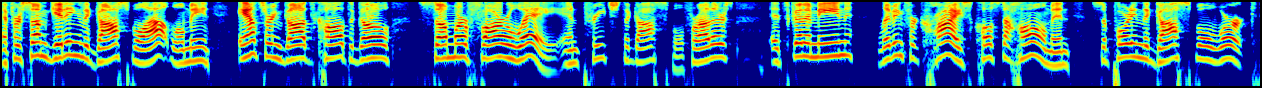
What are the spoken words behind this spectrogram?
And for some, getting the gospel out will mean answering God's call to go somewhere far away and preach the gospel. For others, it's going to mean living for Christ close to home and supporting the gospel work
